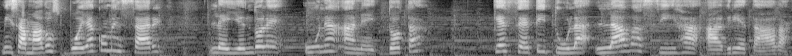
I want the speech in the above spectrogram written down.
Mis amados, voy a comenzar leyéndole una anécdota que se titula La vasija agrietada.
